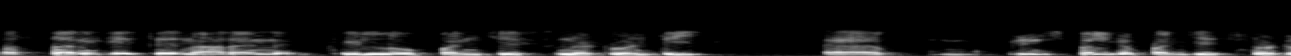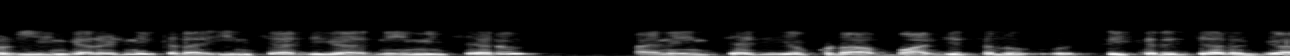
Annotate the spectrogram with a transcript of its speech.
ప్రస్తుతానికైతే నారాయణ లో పనిచేస్తున్నటువంటి ఆ, ప్రిన్సిపల్గా పనిచేస్తున్నటువంటి లింగారెడ్డిని ఇక్కడ ఇన్ఛార్జిగా నియమించారు. ఆయన ఇన్ఛార్జిగా కూడా బాధ్యతలు స్వీకరించారు. ఇక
